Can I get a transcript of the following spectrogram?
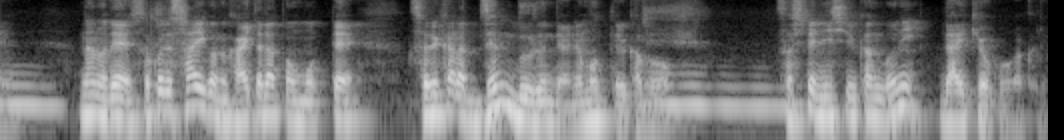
ん。なのでそこで最後の買い手だと思ってそれから全部売るんだよね持ってる株をそして2週間後に大恐慌が来る。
